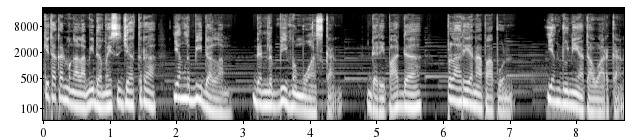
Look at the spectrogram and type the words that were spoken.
kita akan mengalami damai sejahtera yang lebih dalam dan lebih memuaskan daripada pelarian apa pun yang dunia tawarkan.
